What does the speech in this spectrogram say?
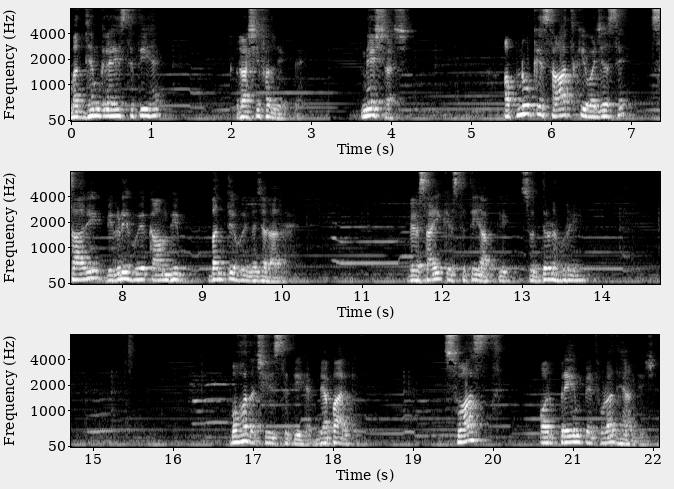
मध्यम ग्रह स्थिति है, राशिफल देखते हैं। मेष राशि, अपनों के साथ की वजह से सारे बिगड़े हुए काम भी बनते हुए नज़र आ रहे हैं। व्यवसायिक स्थिति आपकी सुदृढ़ हो रही। है बहुत अच्छी स्थिति है व्यापार की। स्वास्थ्य और प्रेम पे थोड़ा ध्यान दीजिए।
